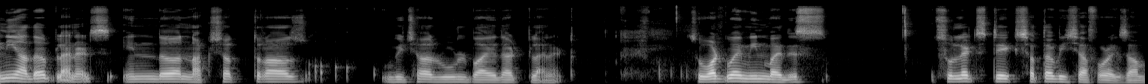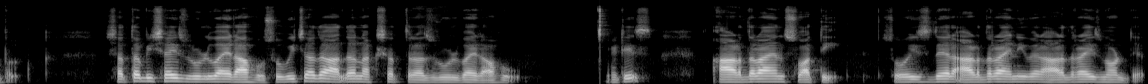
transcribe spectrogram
any other planets in the nakshatras which are ruled by that planet. So what do I mean by this? So let's take Shatabhisha for example. Shatabhisha is ruled by Rahu. So which are the other nakshatras ruled by Rahu? It is Ardra and Swati. So is there Ardra anywhere? Ardra is not there.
